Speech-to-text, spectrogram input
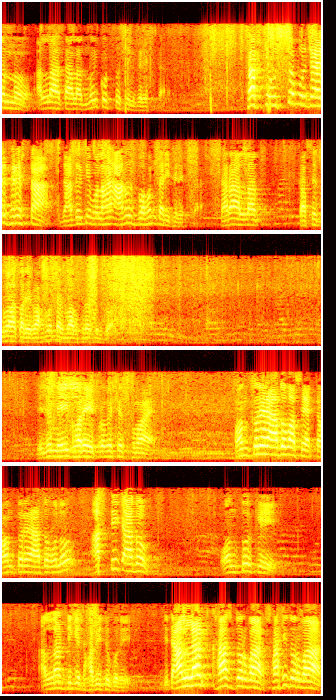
জন্য আল্লাহ তাআলার নৈকট্যশীল ফেরেশতা। সবচেয়ে উচ্চ পর্যায়ের ফেরেস্তা যাদেরকে বলা হয় আরস বহনকারী ফেরেস্তা তারা আল্লাহর কাছে দোয়া করে, রহমত আর মাগফুরাতের দোয়া। এই জন্য এই ঘরে প্রবেশের সময় অন্তরের আদব আছে একটা। অন্তরের আদব হল আত্মিক আদব। অন্তরকে আল্লাহর দিকে ধাবিত করে। যেটা আল্লাহর খাস দরবার, শাহী দরবার।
